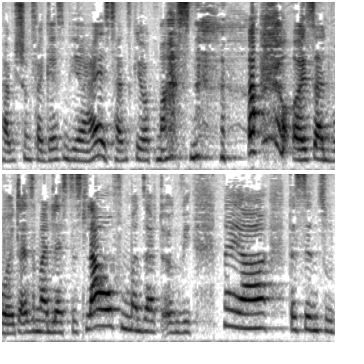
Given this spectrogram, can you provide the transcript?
jetzt habe ich schon vergessen, wie er heißt, Hans-Georg Maaßen, äußern wollte. Also man lässt es laufen, man sagt irgendwie, naja, das sind so,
